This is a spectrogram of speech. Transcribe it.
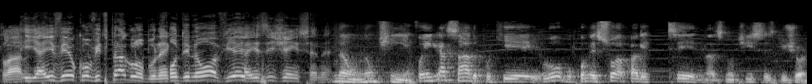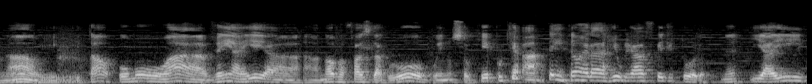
Claro. E aí veio o convite pra Globo, né? Onde não havia exigência, né? Não, não tinha. Foi engraçado, porque o Globo começou a aparecer nas notícias de jornal e, e tal, como, ah, vem aí a, a nova fase da Globo e não sei o quê, porque até então era a Rio Gráfica Editora, né? E aí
